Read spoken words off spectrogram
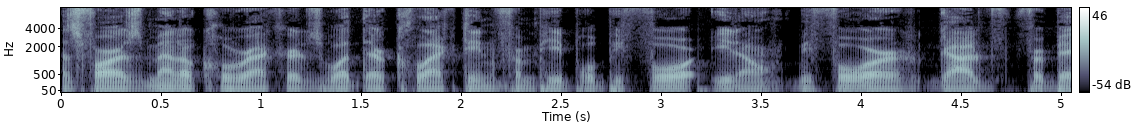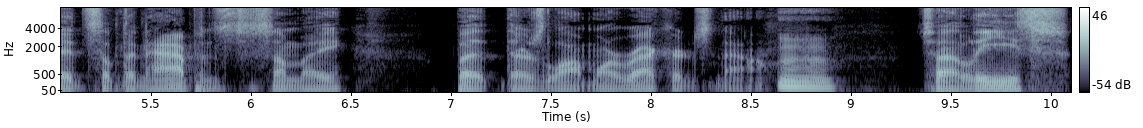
as far as medical records, what they're collecting from people before, you know, before God forbid something happens to somebody, but there's a lot more records now. mm-hmm. So at least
